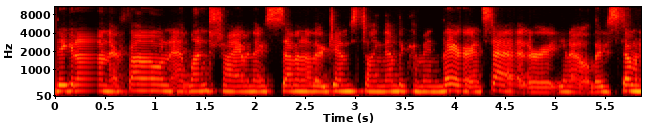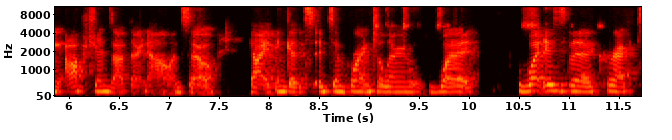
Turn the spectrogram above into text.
they get on their phone at lunchtime and there's seven other gyms telling them to come in there instead or you know there's so many options out there now. And so yeah i think it's it's important to learn what what is the correct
